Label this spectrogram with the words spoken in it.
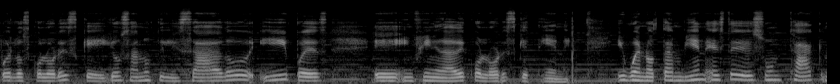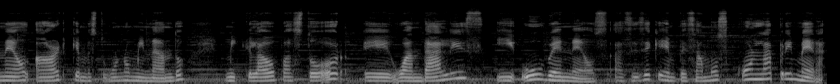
pues los colores que ellos han utilizado y pues eh, infinidad de colores que tiene. Y bueno, también este es un tag nail art que me estuvo nominando mi Clau Pastor, eh, Wandalis y V Nails. Así es que empezamos con la primera.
